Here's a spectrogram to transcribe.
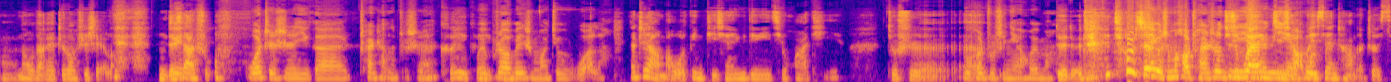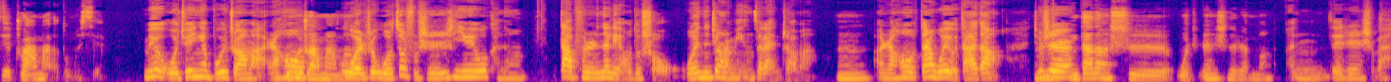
哦，那我大概知道是谁了，你的下属。我只是一个串场的主持人，可以可以。我也不知道为什么就我了。那这样吧，我给你提前预定一期话题，就是呃如何主持年会吗？对对对，就是这有什么好传授的就是关于年会？现场的这些 drama 的东西。没有，我觉得应该不会抓马。然不后会抓马吗我这我做主持人是因为我可能大部分人的脸我都熟，我也能叫上名字来，你知道吗？嗯，啊，然后但是我也有搭档，就是嗯你搭档是我认识的人吗？嗯，得认识吧。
